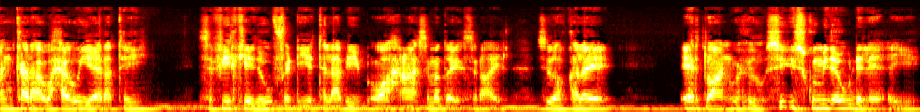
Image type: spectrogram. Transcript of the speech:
ankara waxay u yeeratay safiirkeeda u fadhiya talaabiib oo ah caasimadda israa'iil. Sidoo kale erdogan wuxuu si isku mida u dhaleeceeyey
